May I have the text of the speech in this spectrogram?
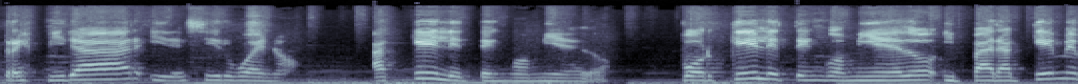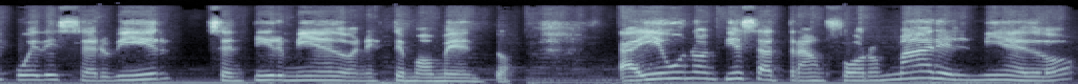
respirar y decir, bueno, ¿a qué le tengo miedo? ¿Por qué le tengo miedo? ¿Y para qué me puede servir sentir miedo en este momento? Ahí uno empieza a transformar el miedo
